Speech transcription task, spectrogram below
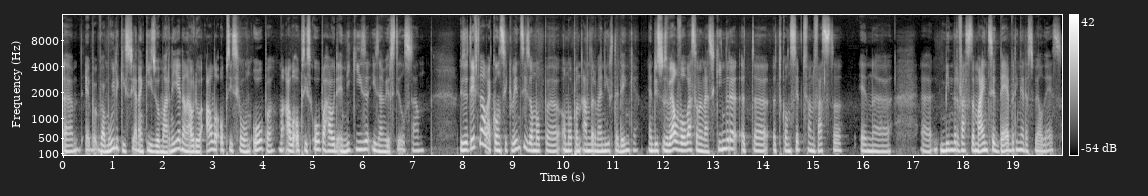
Uh, wat moeilijk is, ja, dan kiezen we maar niet. Dan houden we alle opties gewoon open. Maar alle opties open houden en niet kiezen, is dan weer stilstaan. Dus het heeft wel wat consequenties om op, uh, om op een andere manier te denken. En dus zowel volwassenen als kinderen het, uh, het concept van vaste en minder vaste mindset bijbrengen, dat is wel wijs.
